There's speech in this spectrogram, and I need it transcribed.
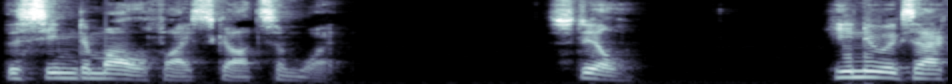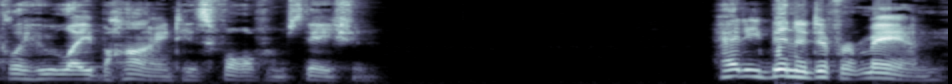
This seemed to mollify Scott somewhat. Still, he knew exactly who lay behind his fall from station. Had he been a different man,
